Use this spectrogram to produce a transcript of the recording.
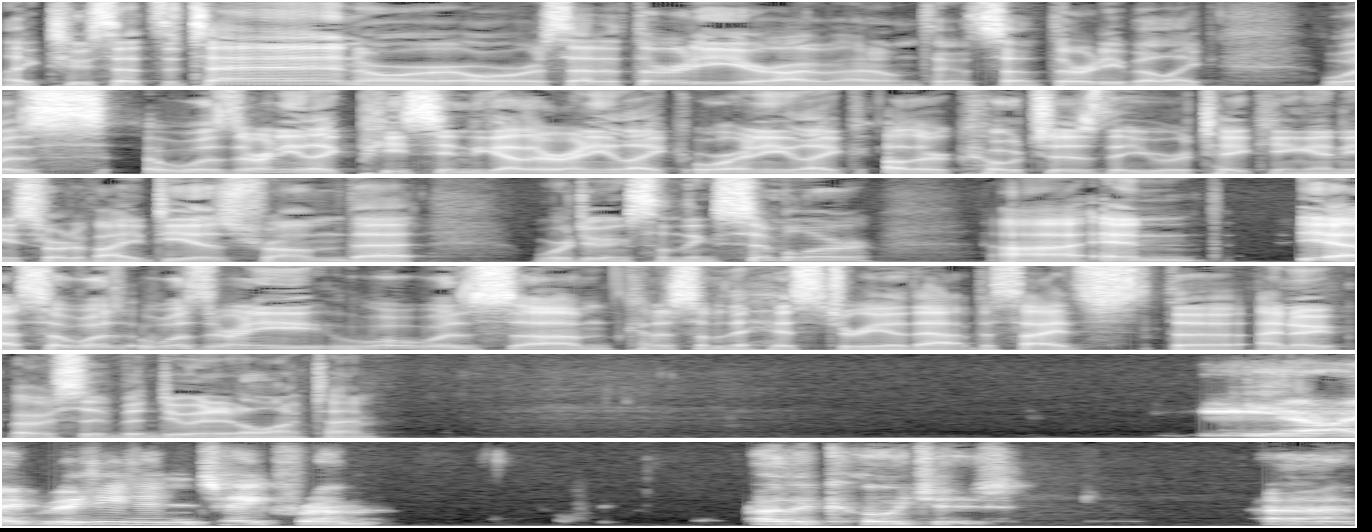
like two sets of 10 or or a set of 30 or I, I don't think it's set of 30 but like was was there any like piecing together any like or any like other coaches that you were taking any sort of ideas from that were doing something similar uh, and yeah. So was was there any? What was um, kind of some of the history of that besides the? I know you obviously have been doing it a long time. Yeah, I really didn't take from other coaches. Uh,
